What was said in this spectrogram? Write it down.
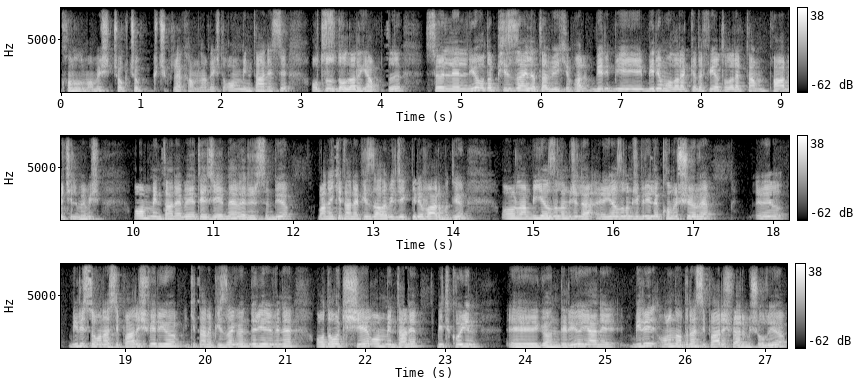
konulmamış. Çok çok küçük rakamlarda işte 10 bin tanesi 30 dolar yaptığı söyleniliyor. O da pizzayla tabii ki bir, bir birim olarak ya da fiyat olarak tam paha biçilmemiş. 10 bin tane BTC'ye ne verirsin diyor. Bana iki tane pizza alabilecek biri var mı diyor. Oradan bir yazılımcıyla e, yazılımcı biriyle konuşuyor ve e, birisi ona sipariş veriyor. iki tane pizza gönderiyor evine. O da o kişiye 10 bin tane bitcoin e, gönderiyor. Yani biri onun adına sipariş vermiş oluyor.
